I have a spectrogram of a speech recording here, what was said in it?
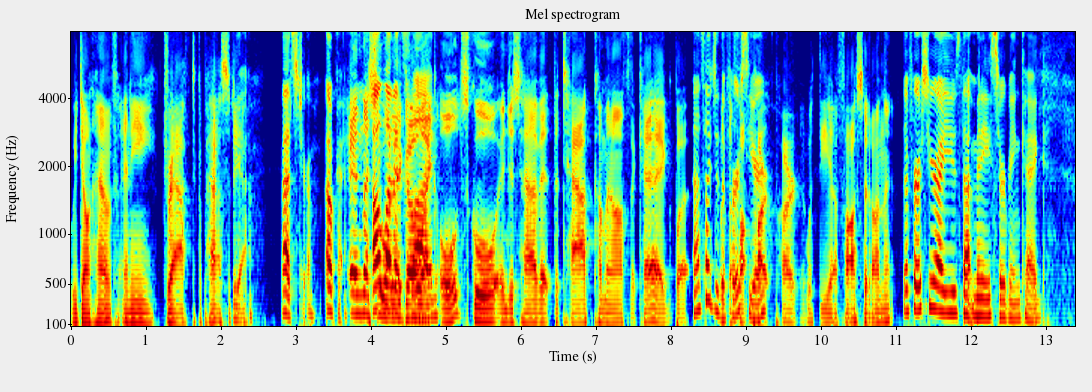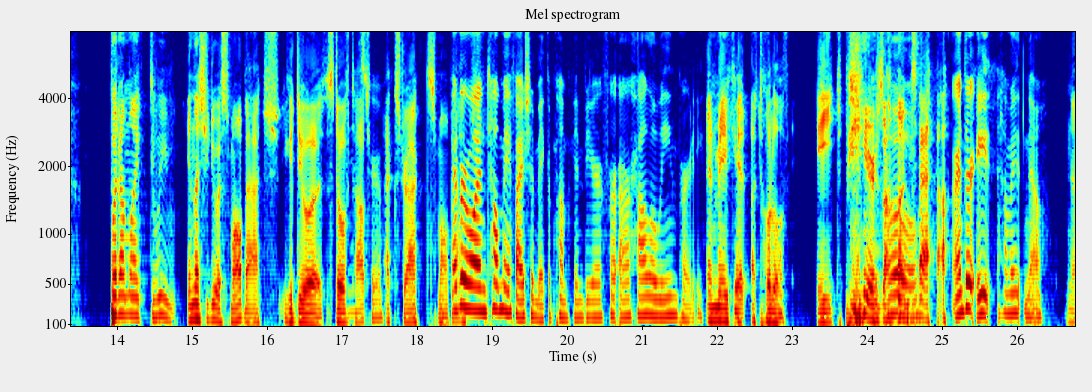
we don't have any draft capacity. Yeah, that's true. Okay, Unless I'll you let want to it go like old school and just have it the tap coming off the keg, but that's what I did the with first year. part part with the uh, faucet on it. The first year I used that mini serving keg. But I'm like, do we? Unless you do a small batch, you could do a stovetop true. extract small batch Everyone, tell me if I should make a pumpkin beer for our Halloween party. and make it a total of eight beers on Oh. tap. Aren't there eight? How many? No. No,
